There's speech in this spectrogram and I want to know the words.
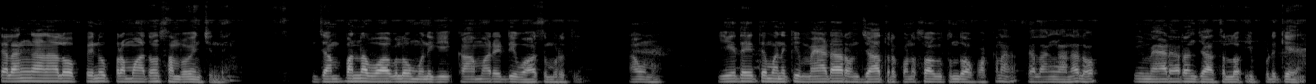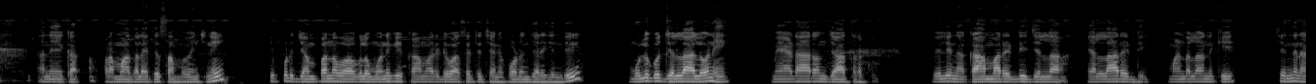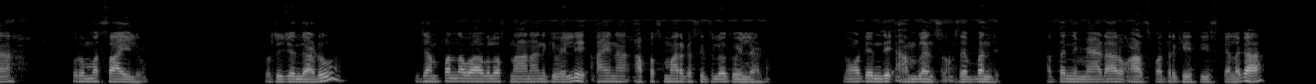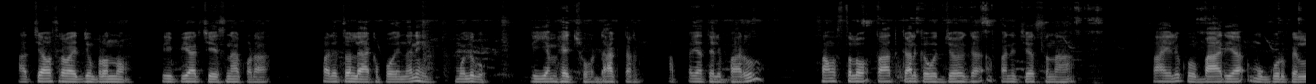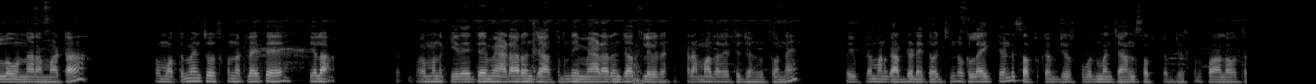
తెలంగాణలో పెను ప్రమాదం సంభవించింది. జంపన్న వాగులో మునిగి కామారెడ్డి వాసుమృతి. అవును ఏదైతే మనకి మేడారం జాతర కొనసాగుతుందో పక్కన తెలంగాణలో ఈ మేడారం జాతరలో ఇప్పటికే అనేక ప్రమాదాలు అయితే సంభవించినాయి. ఇప్పుడు జంపన్న వాగులో మునిగి కామారెడ్డి వాసి అయితే చనిపోవడం జరిగింది. ములుగు జిల్లాలోని మేడారం జాతరకు వెళ్ళిన కామారెడ్డి జిల్లా ఎల్లారెడ్డి మండలానికి చెందిన కురుమ సాయిలు మృతి చెందాడు. జంపన్న వాగులో స్నానానికి వెళ్ళి ఆయన అపస్మారక స్థితిలోకి వెళ్ళాడు. నూట ఎనిమిది అంబులెన్స్ సిబ్బంది అతన్ని మేడారం ఆసుపత్రికి తీసుకెళ్ళగా అత్యవసర వైద్యం బృందం సిపిఆర్ చేసినా కూడా ఫలితం లేకపోయిందని ములుగు డిఎంహెచ్ఓ డాక్టర్ అప్పయ్య తెలిపారు. సంస్థలో తాత్కాలిక ఉద్యోగిగా పనిచేస్తున్న సాయిలకు భార్య ముగ్గురు పిల్లలు ఉన్నారన్నమాట. సో మొత్తం మీద చూసుకున్నట్లయితే ఇలా మనకి ఏదైతే మేడారం జాతర ఉంది ఈ మేడారం జాతరలో ఏ విధంగా ప్రమాదాలు అయితే జరుగుతున్నాయి. సో ఇప్పుడే మనకు అప్డేట్ అయితే వచ్చింది. ఒక లైక్ చేయండి సబ్స్క్రైబ్ చేసుకోకపోతే మన ఛానల్ సబ్స్క్రైబ్ చేసుకొని ఫాలో అవుతుంది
